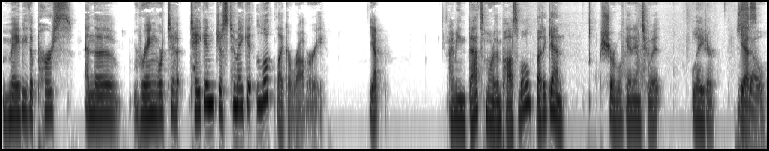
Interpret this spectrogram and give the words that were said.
maybe the purse and the ring were ta taken just to make it look like a robbery. Yep. I mean, that's more than possible. But again, I'm sure we'll get into it later. Yes. So,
